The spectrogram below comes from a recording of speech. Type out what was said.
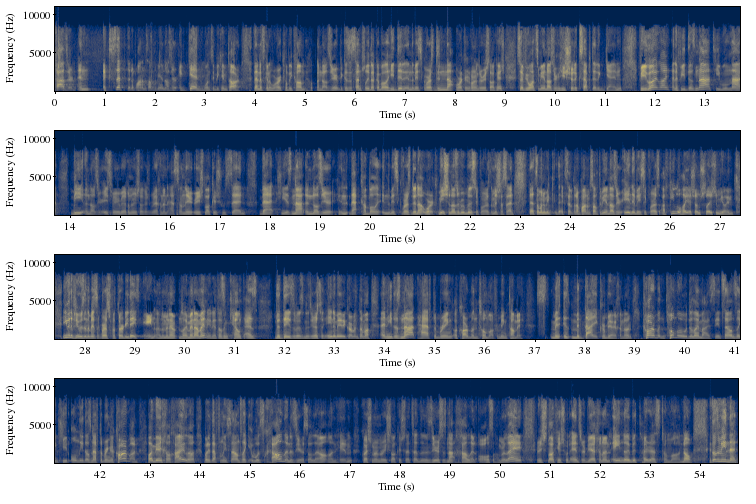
hazard and accepted upon himself to be a Nazir again once he became Tar. Then it's going to work. He'll become a Nazir because essentially the Kabbalah he did in the basic verse did not work according to Rish Lakish. So if he wants to be a Nazir, he should accept it again. And if he does not, he will not be a Nazir. Asked on Rish Lakish who said that he is not a Nazir in that Kabbalah in the basic verse did not work. Misha Nazir basic verse. The Mishnah said that someone accepted upon himself to be a Nazir in the basic verse. Even if he was in the basic verse for 30 days, it doesn't count as the days of his Nazir. So maybe carbon tama, and he does not have to bring a carbon toma for being tame. Medayik Rabbi Yochanan. Carbon tomo maisi. It sounds like he only doesn't have to bring a carbon. But it definitely sounds like it was chal the Nazir on him. Question on Rish Lakish that said the Nazir is not chal at all. So Amrle, Rish Lakish would answer Rabbi Yochanan, No, it doesn't mean that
